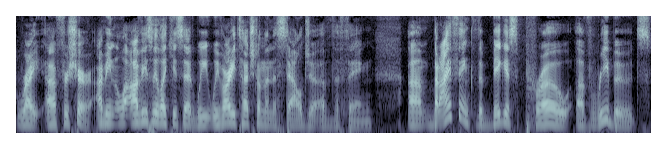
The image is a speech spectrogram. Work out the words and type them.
Right, uh, for sure. I mean, obviously, like you said, we we've already touched on the nostalgia of the thing, um, but I think the biggest pro of reboots,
